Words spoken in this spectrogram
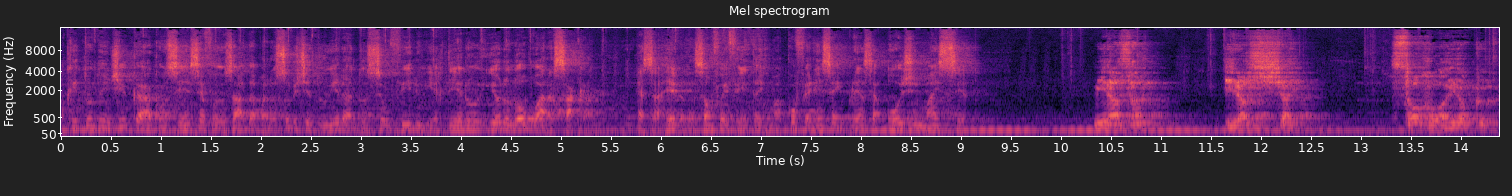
O que tudo indica, a consciência foi usada para substituir a do seu filho e herdeiro Yorunobu Arasaka. Essa revelação foi feita em uma conferência à imprensa hoje mais cedo. Minasan. Soho wa yoku.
